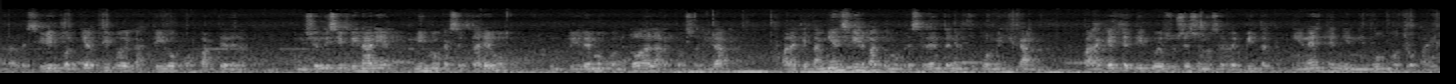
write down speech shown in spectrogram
para recibir cualquier tipo de castigo por parte de la comisión disciplinaria, mismo que aceptaremos y cumpliremos con toda la responsabilidad para que también sirva como precedente en el fútbol mexicano, para que este tipo de sucesos no se repitan ni en este ni en ningún otro país.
